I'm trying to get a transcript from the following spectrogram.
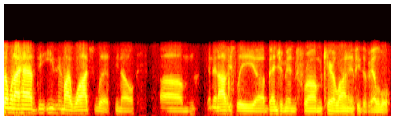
someone I have. He's in my watch list, you know. Um, and then obviously uh, Benjamin from Carolina if he's available.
